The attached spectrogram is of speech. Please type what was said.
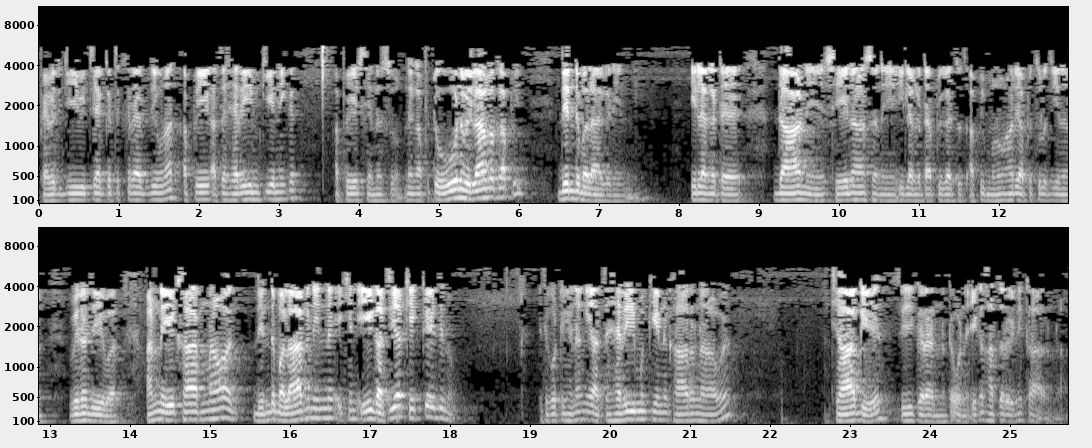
පැවිදි ජීවිතයක් ගත කරද්දී වුණත් අපේ අතහැරීම් කියන එක අපේ සෙනසුන්. දැන් අපිට ඕන වෙලාවක අපි දෙන්න බලාගෙන ඉන්නේ. ඊළඟට දානය, සේනාසනය ඊළඟට අපි ගත්තොත් අපි මොනවා හරි අප තුල තියෙන වෙන දේවල්. අන්න ඒ කාරණාව දෙන්න බලාගෙන ඉන්න ඒ කියන්නේ ඒ ගතියක් එක්ක එදෙනවා. එතකොට එහෙනම් ඒ අතහැරීම කියන කාරණාව ත්‍යාගය සිහි කරන්නට ඕන. ඒක හතරවෙනි කාරණාව.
